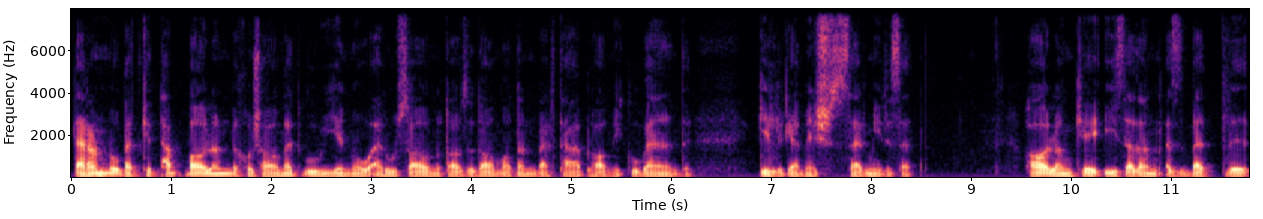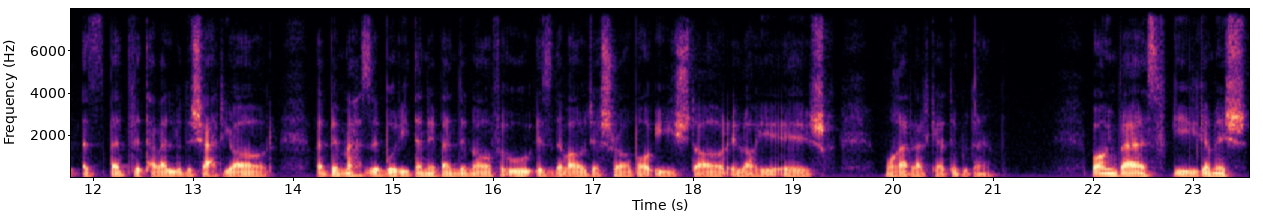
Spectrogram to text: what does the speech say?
در آن نوبت که تبالان به خوشامدگویی نوعروسان و تازه دامادان بر طبلها می کوبند گیلگمش سر می رسد حال که ایزدان از بدو از بدو تولد شهریار و به محض بریدن بند ناف او ازدواجش را با ایشدار الهی عشق مقرر کرده بودند. با این وصف گیلگمش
